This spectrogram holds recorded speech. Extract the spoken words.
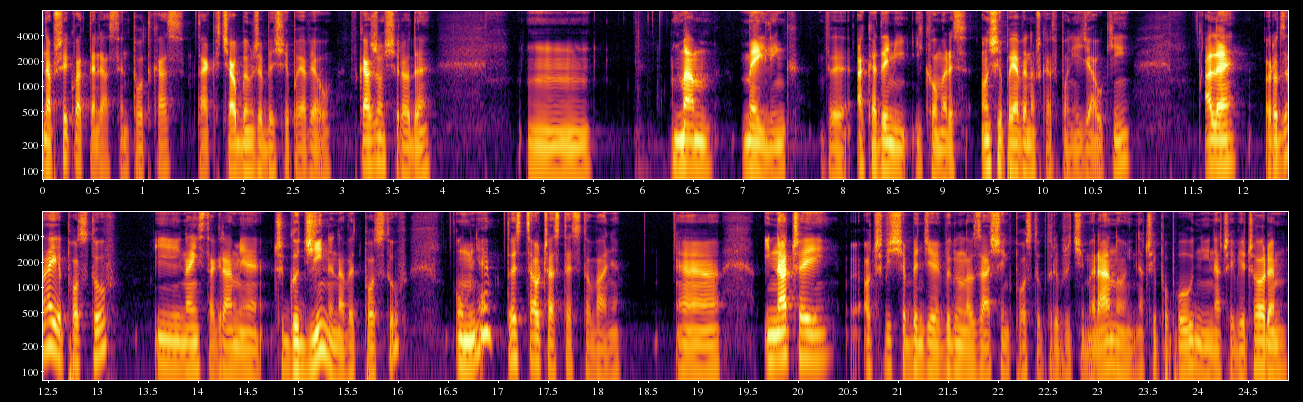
na przykład teraz ten podcast, tak, chciałbym, żeby się pojawiał w każdą środę. Mm, mam mailing w Akademii e-commerce. On się pojawia na przykład w poniedziałki, ale rodzaje postów i na Instagramie, czy godziny nawet postów, u mnie to jest cały czas testowanie. E, inaczej oczywiście będzie wyglądał zasięg postu, który wrzucimy rano, inaczej po południu, inaczej wieczorem,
